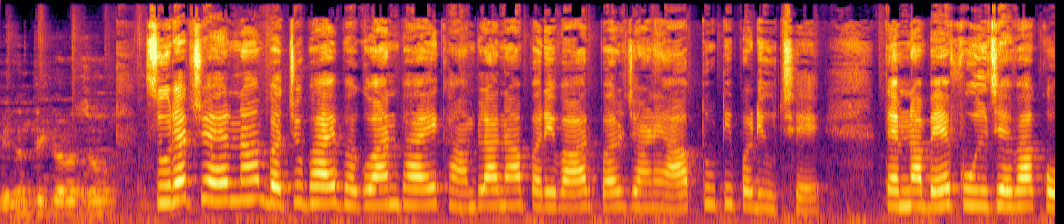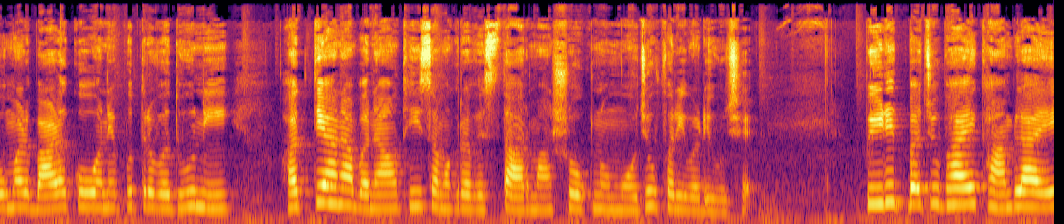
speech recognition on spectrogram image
વિનંતી કરું છું. સુરત શહેરના બચ્ચુભાઈ ભગવાનભાઈ ખાંભલાના પરિવાર પર જાણે આપ તૂટી પડ્યું છે. તેમના બે ફૂલ જેવા કોમળ બાળકો અને પુત્રવધૂની હત્યાના બનાવથી સમગ્ર વિસ્તારમાં શોકનું મોજું ફરી વળ્યું છે. પીડિત બચુભાઈ ખાંભલાએ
